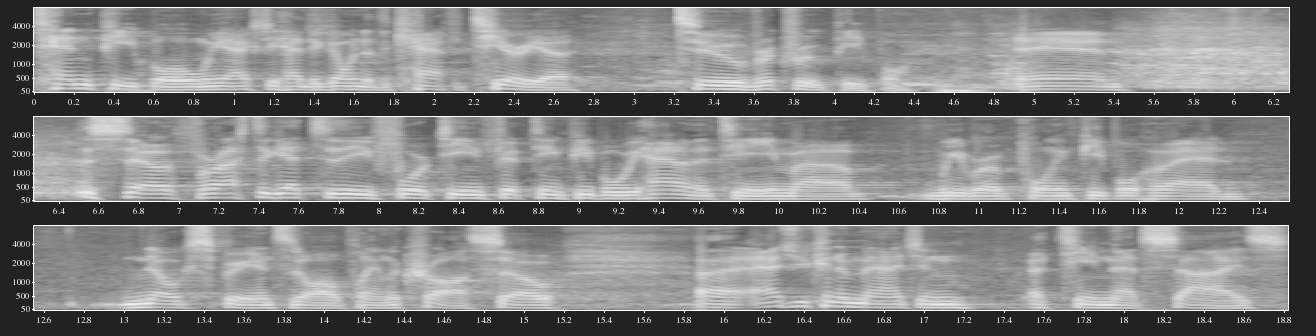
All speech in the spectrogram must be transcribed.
10 people, and we actually had to go into the cafeteria to recruit people. And so for us to get to the 14, 15 people we had on the team, uh, we were pulling people who had no experience at all playing lacrosse. So uh, as you can imagine, a team that size,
